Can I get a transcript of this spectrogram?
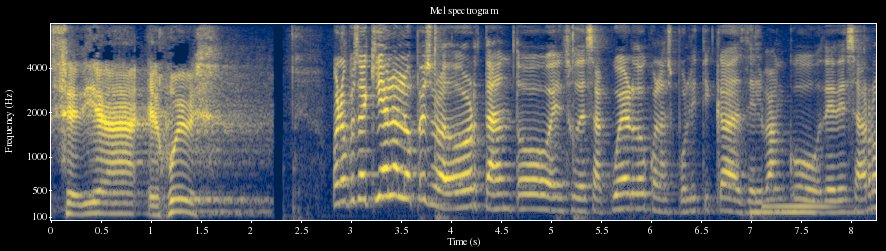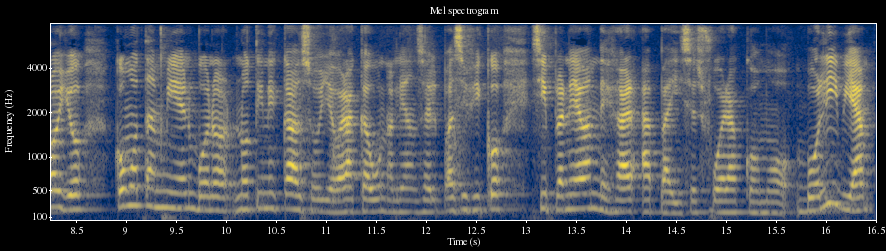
sería el jueves. Bueno, pues aquí habla López Obrador tanto en su desacuerdo con las políticas del Banco de Desarrollo, como también, bueno, no tiene caso llevar a cabo una alianza del Pacífico si planeaban dejar a países fuera como Bolivia,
